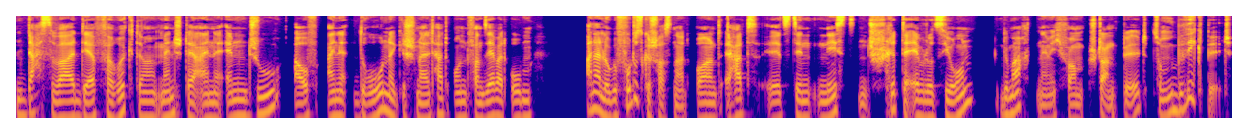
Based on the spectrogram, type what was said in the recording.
Das war der verrückte Mensch, der eine MJU auf eine Drohne geschnallt hat und von sehr weit oben analoge Fotos geschossen hat. Und er hat jetzt den nächsten Schritt der Evolution gemacht, nämlich vom Standbild zum Bewegtbild.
